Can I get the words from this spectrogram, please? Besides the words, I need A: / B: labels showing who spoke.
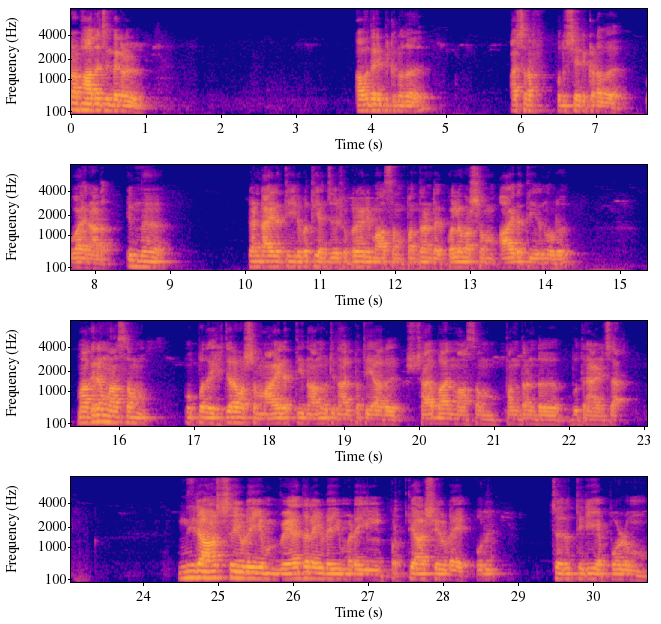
A: പ്രഭാത ചിന്തകൾ അവതരിപ്പിക്കുന്നത് അഷ്റഫ് പുതുശ്ശേരിക്കടവ് വയനാട്. ഇന്ന് രണ്ടായിരത്തി ഇരുപത്തിയഞ്ച് ഫെബ്രുവരി മാസം പന്ത്രണ്ട് കൊല്ലവർഷം ആയിരത്തി ഇരുന്നൂറ് മകരമാസം മുപ്പത് ഹിജറ വർഷം ആയിരത്തി നാനൂറ്റി നാൽപ്പത്തി ആറ് ഷാബാൻ മാസം പന്ത്രണ്ട് ബുധനാഴ്ച. നിരാശയുടെയും വേദനയുടെയും ഇടയിൽ പ്രത്യാശയുടെ ഒരു ചെറുതിരി എപ്പോഴും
